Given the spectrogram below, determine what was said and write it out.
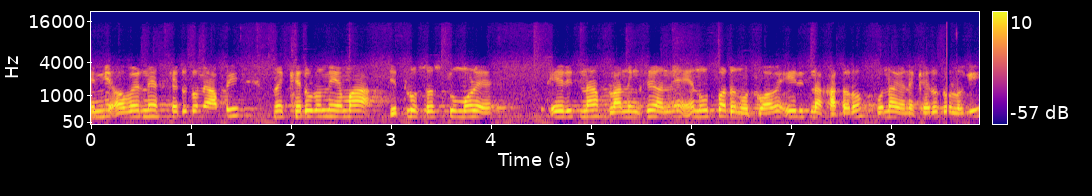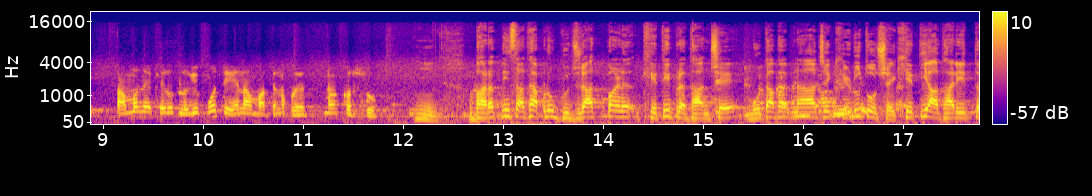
એની અવેરનેસ ખેડૂતોને આપી અને ખેડૂતોને એમાં જેટલું સસ્તું મળે એ રીતના પ્લાનિંગ છે અને એનું ઉત્પાદન ઓછું આવે એ રીતના ખાતરો બનાવી અને ખેડૂતો લગી, સામાન્ય ખેડૂત લગી પહોંચે એના માટેનો પ્રયત્ન કરશું. ભારતની સાથે આપણું ગુજરાત પણ ખેતી પ્રધાન છે મોટાભાગના જે ખેડૂતો છે, ખેતી આધારિત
